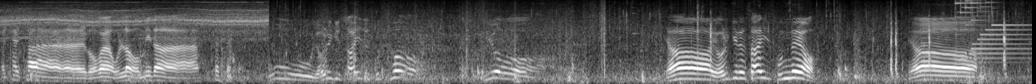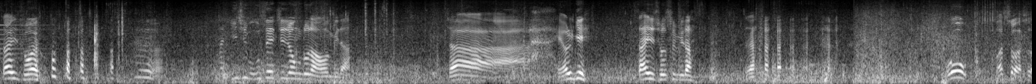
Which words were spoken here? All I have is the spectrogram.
탈탈탈 뭐가 올라옵니다 오 열기 사이즈 좋다. 이야. 야 열기는 사이즈 좋네요. 야 사이즈 좋아요. 한 25cm 정도 나옵니다. 자 열기 사이즈 좋습니다. 자. 오 왔어 왔어.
